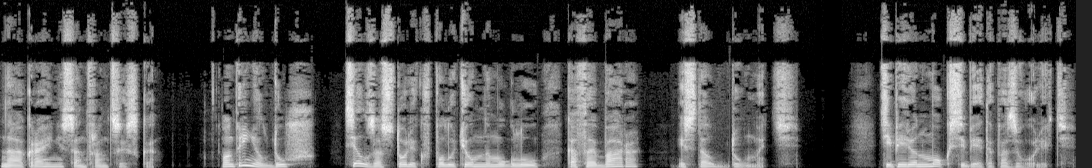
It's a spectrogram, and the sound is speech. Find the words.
на окраине Сан-Франциско. Он принял душ, сел за столик в полутемном углу кафе-бара и стал думать. Теперь он мог себе это позволить.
